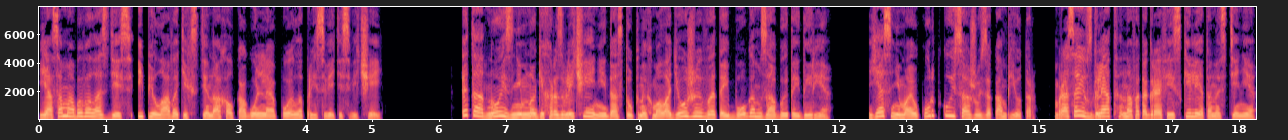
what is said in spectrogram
Я сама бывала здесь и пила в этих стенах алкогольное пойло при свете свечей. Это одно из немногих развлечений, доступных молодежи в этой богом забытой дыре. Я снимаю куртку и сажусь за компьютер. Бросаю взгляд на фотографии скелета на стене,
